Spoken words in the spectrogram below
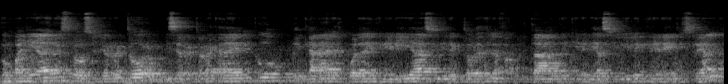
En compañía de nuestro señor rector, vicerrector académico, decana de la Escuela de Ingenierías y directores de la Facultad de Ingeniería Civil e Ingeniería Industrial,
